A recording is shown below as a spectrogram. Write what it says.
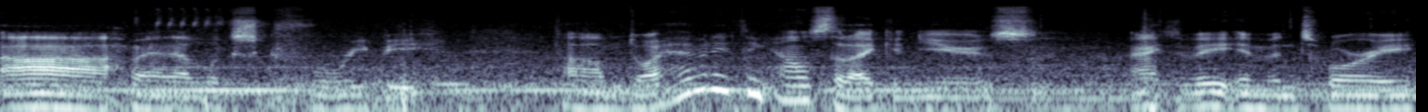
Ah, man, that looks creepy. Um, do I have anything else that I could use? Activate inventory.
